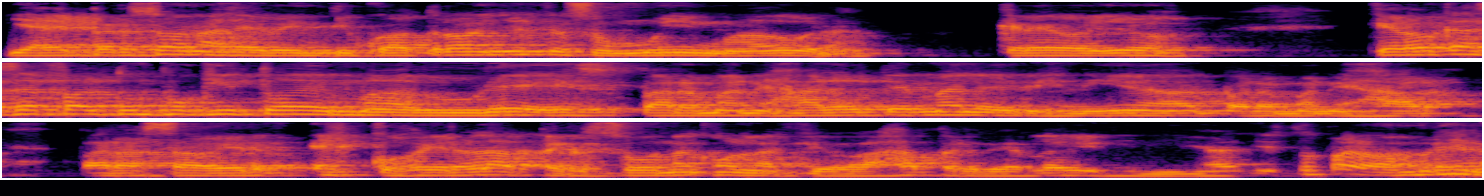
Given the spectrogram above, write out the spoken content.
y hay personas de 24 años que son muy inmaduras, creo yo. Creo que hace falta un poquito de madurez para manejar el tema de la virginidad, para manejar, para saber escoger a la persona con la que vas a perder la virginidad. Y esto para hombres.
